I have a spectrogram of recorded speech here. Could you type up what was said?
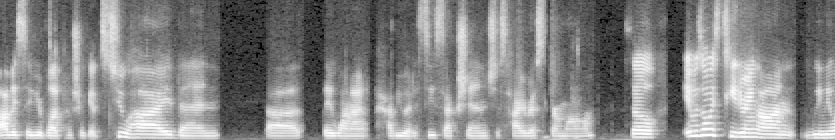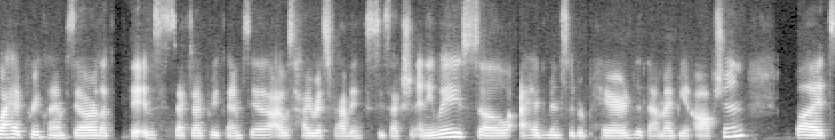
obviously, if your blood pressure gets too high, then uh, they want to have you at a C-section. It's just high risk for mom. So it was always teetering on. We knew I had preeclampsia, or like it was suspected preeclampsia. I was high risk for having a C-section anyway, so I had mentally prepared that that might be an option. But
